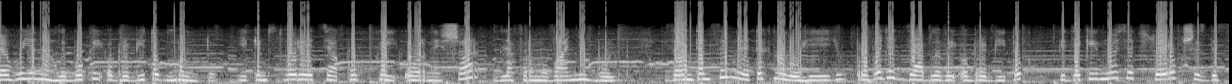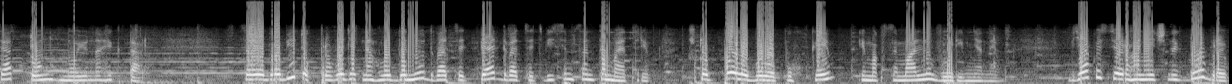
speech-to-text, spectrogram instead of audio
реагує на глибокий обробіток ґрунту, яким створюється пухкий орний шар для формування бульб. За інтенсивною технологією проводять зябловий обробіток, під який вносять 40-60 тонн гною на гектар. Цей обробіток проводять на глибину 25-28 см, щоб поле було пухким і максимально вирівняним. В якості органічних добрив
